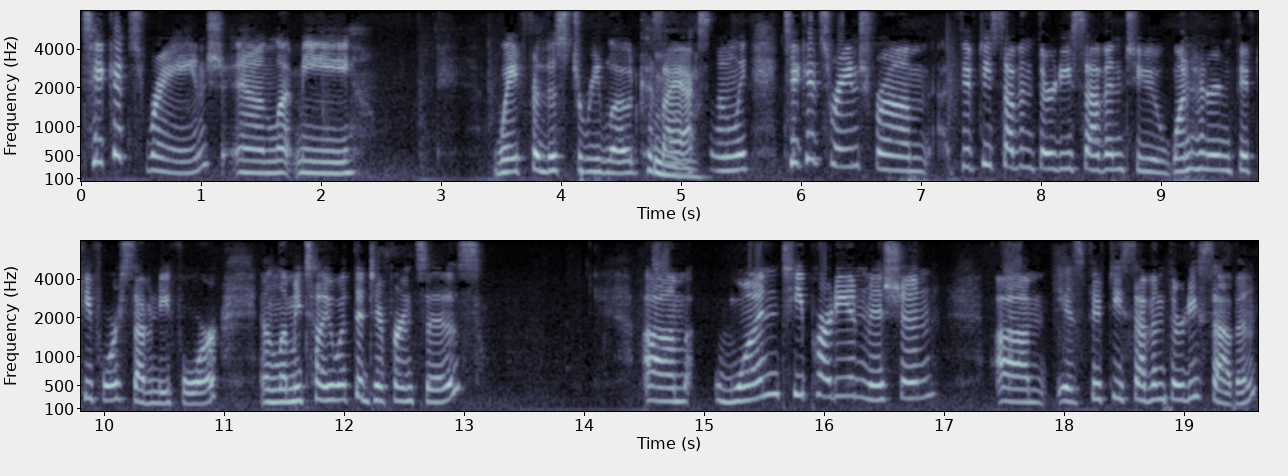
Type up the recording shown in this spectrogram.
tickets range, and let me wait for this to reload because I hmm. accidentally tickets range from 5737 to 154.74 and let me tell you what the difference is. Um, one tea party admission um, is 5737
